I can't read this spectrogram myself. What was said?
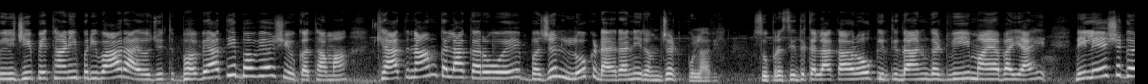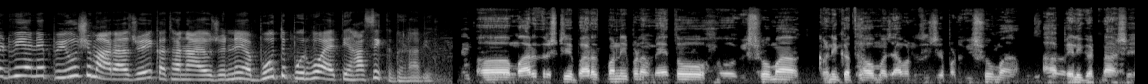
વીરજી પેથાણી પરિવાર આયોજિત ભવ્યાતિ ભવ્ય શિવકથામાં ખ્યાતનામ કલાકારોએ ભજન લોક ડાયરાની રમઝટ બોલાવી. સુપ્રસિદ્ધ કલાકારો કીર્તિદાન ગઢવી, માયાભાઈ આહિર, નિલેશ ગઢવી અને પિયુષ મહારાજોએ કથાના આયોજનને અભૂતપૂર્વ ઐતિહાસિક ગણાવ્યું. મારી દ્રષ્ટિએ ભારતમાં નહીં, પણ મેં તો વિશ્વમાં ઘણી કથાઓમાં જવાનું થયું છે, પણ વિશ્વમાં આ પહેલી ઘટના હશે.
